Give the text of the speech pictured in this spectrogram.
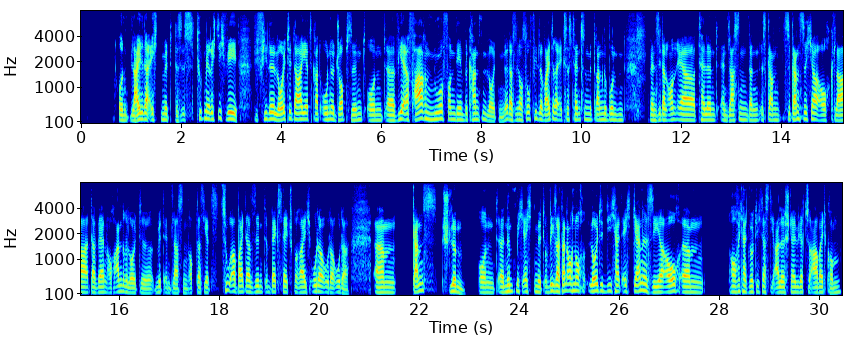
und leide da echt mit. Das ist, tut mir richtig weh, wie viele Leute da jetzt gerade ohne Job sind. Und äh, wir erfahren nur von den bekannten Leuten. Ne? Da sind noch so viele weitere Existenzen mit dran gebunden. Wenn sie dann On-Air-Talent entlassen, dann ist ganz, ganz sicher auch klar, da werden auch andere Leute mit entlassen. Ob das jetzt Zuarbeiter sind im Backstage-Bereich oder, oder, oder. Ähm, ganz schlimm und äh, nimmt mich echt mit. Und wie gesagt, dann auch noch Leute, die ich halt echt gerne sehe, auch. Ähm, hoffe ich halt wirklich, dass die alle schnell wieder zur Arbeit kommen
